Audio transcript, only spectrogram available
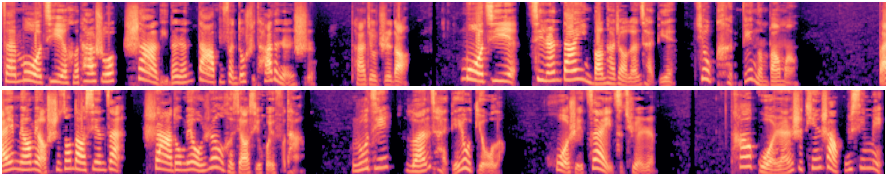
在墨界和他说煞里的人大部分都是他的人时，他就知道墨界既然答应帮他找栾彩蝶，就肯定能帮忙。白淼淼失踪到现在，煞都没有任何消息回复他。如今栾彩蝶又丢了，祸水再一次确认，他果然是天煞孤星命。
